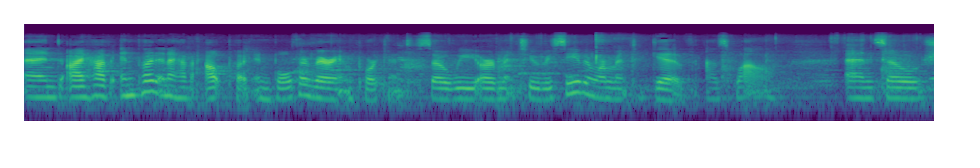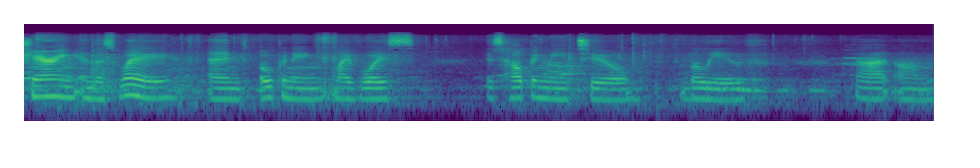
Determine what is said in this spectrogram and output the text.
And I have input and I have output, and both are very important. So we are meant to receive and we're meant to give as well. And so sharing in this way and opening my voice is helping me to believe that um,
